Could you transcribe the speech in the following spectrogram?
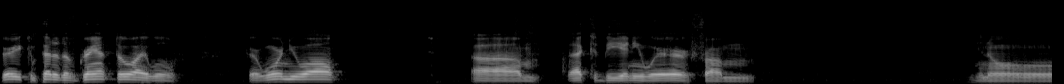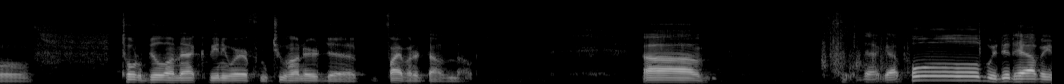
Very competitive grant, though. I will fair warn you all. Um, that could be anywhere from, you know, total bill on that could be anywhere from 200 to 500,000 Um, that got pulled. We did have a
